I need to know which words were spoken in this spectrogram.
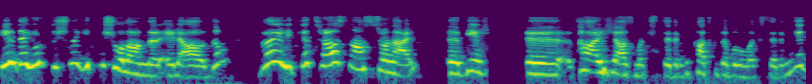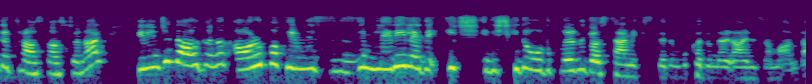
bir de yurt dışına gitmiş olanları ele aldım. Böylelikle transnasyonel e, bir e, tarih yazmak istedim, bir katkıda bulunmak istedim. Nedir transnasyonel? Birinci dalganın Avrupa feminizmleriyle de iç ilişkide olduklarını göstermek istedim bu kadınların aynı zamanda.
